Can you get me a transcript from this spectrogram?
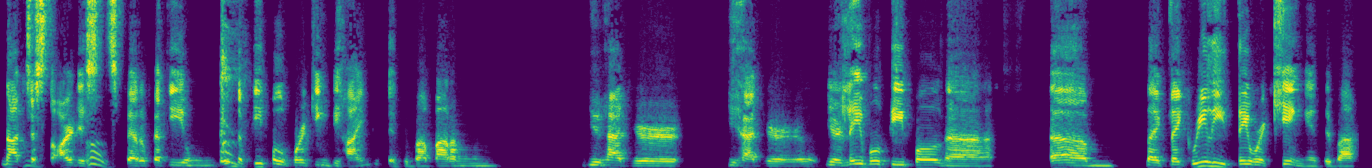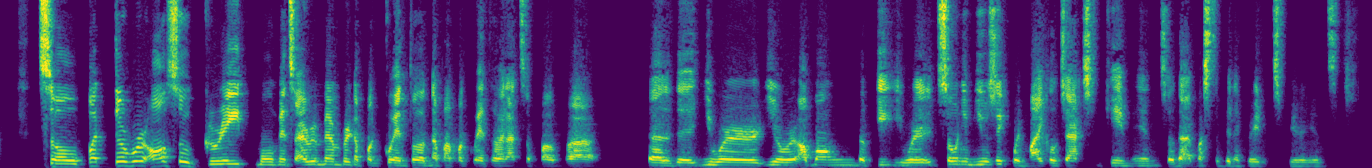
not just the artists, mm. pero pati yung, the people working behind it, eh, diba? Parang you had your you had your your label people na um, like like really they were king eh, diba? So, but there were also great moments. I remember na pagkwento, napapagkwento na sa pub. Uh, uh, the, you were you were among the you were in Sony Music when Michael Jackson came in, so that must have been a great experience.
